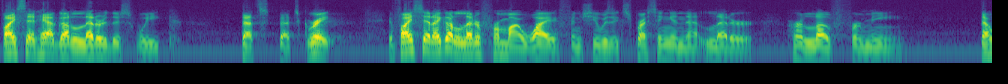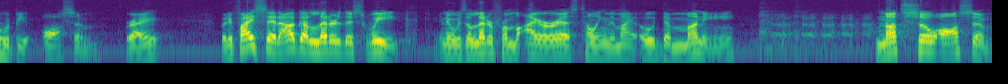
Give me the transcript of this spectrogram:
If I said, hey, I got a letter this week, that's, that's great. If I said, I got a letter from my wife and she was expressing in that letter her love for me, that would be awesome, right? But if I said, I got a letter this week, and it was a letter from the IRS telling them I owed them money, not so awesome,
